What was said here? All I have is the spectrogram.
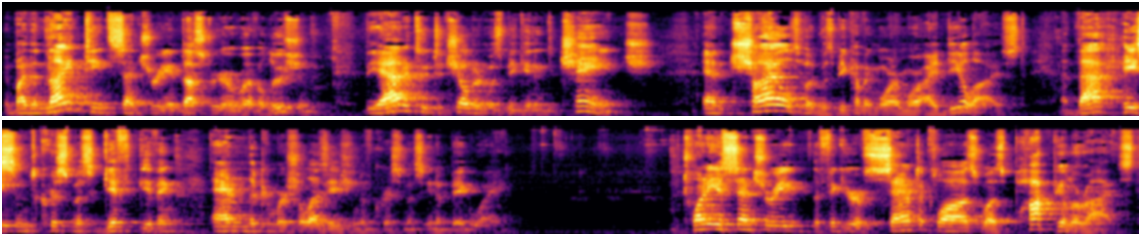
And by the 19th century industrial revolution, the attitude to children was beginning to change. And childhood was becoming more and more idealized, and that hastened Christmas gift giving and the commercialization of Christmas in a big way. 20th century, the figure of Santa Claus was popularized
